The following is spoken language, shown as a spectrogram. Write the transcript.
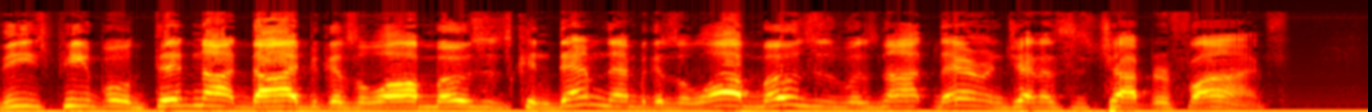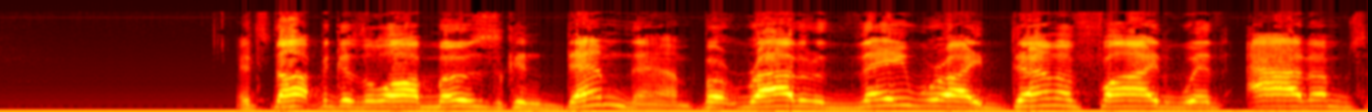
These people did not die because the law of Moses condemned them because the law of Moses was not there in Genesis chapter 5. It's not because the law of Moses condemned them, but rather they were identified with Adam's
